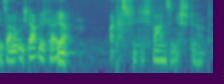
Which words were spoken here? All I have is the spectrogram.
Mit seiner Unsterblichkeit? Ja. Und das finde ich wahnsinnig störend.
